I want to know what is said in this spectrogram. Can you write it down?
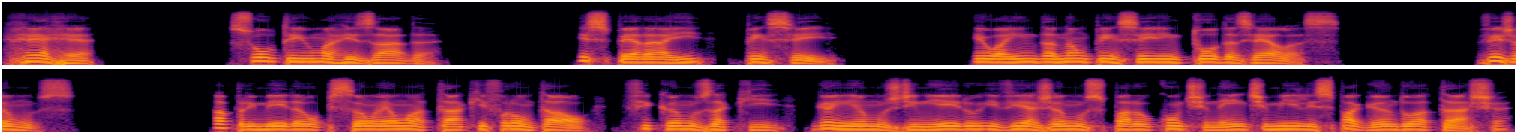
Ré. Soltei uma risada. Espera aí, pensei. Eu ainda não pensei em todas elas. Vejamos. A primeira opção é um ataque frontal, ficamos aqui, ganhamos dinheiro e viajamos para o continente Miles pagando a taxa.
